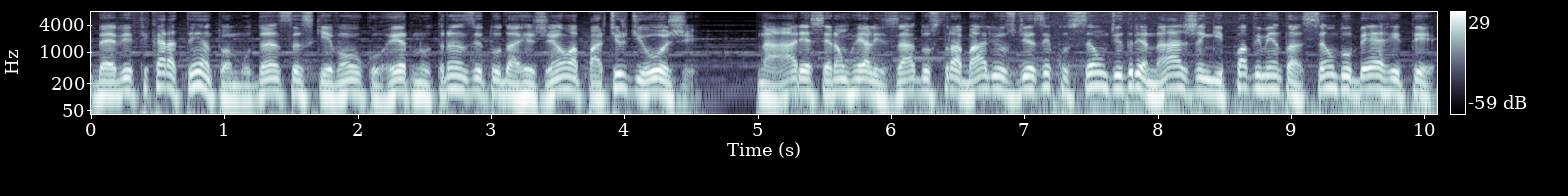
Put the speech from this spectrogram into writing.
deve ficar atento a mudanças que vão ocorrer no trânsito da região a partir de hoje. Na área serão realizados trabalhos de execução de drenagem e pavimentação do BRT,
